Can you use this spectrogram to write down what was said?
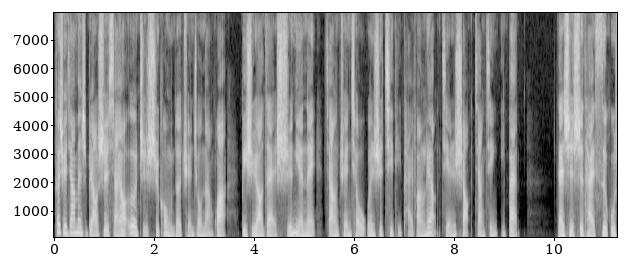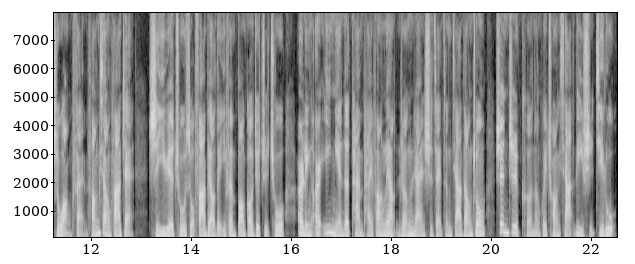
科学家们是表示，想要遏制失控的全球暖化，必须要在十年内将全球温室气体排放量减少将近一半。但是事态似乎是往反方向发展。十一月初所发表的一份报告就指出，二零二一年的碳排放量仍然是在增加当中，甚至可能会创下历史记录。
